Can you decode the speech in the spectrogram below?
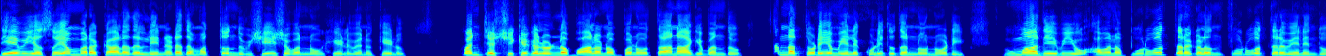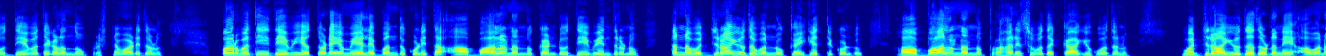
ದೇವಿಯ ಸ್ವಯಂವರ ಕಾಲದಲ್ಲಿ ನಡೆದ ಮತ್ತೊಂದು ವಿಶೇಷವನ್ನು ಹೇಳುವೆನು ಕೇಳು. ಪಂಚಶಿಖೆಗಳುಳ್ಳ ಬಾಲನೊಬ್ಬನು ತಾನಾಗಿ ಬಂದು ತನ್ನ ತೊಡೆಯ ಮೇಲೆ ಕುಳಿತುದನ್ನು ನೋಡಿ ಉಮಾದೇವಿಯು ಅವನ ಪೂರ್ವೋತ್ತರಗಳನ್ನು ಪೂರ್ವೋತ್ತರವೇನೆಂದು ದೇವತೆಗಳನ್ನು ಪ್ರಶ್ನೆ ಮಾಡಿದಳು. ಪಾರ್ವತೀ ದೇವಿಯ ತೊಡೆಯ ಮೇಲೆ ಬಂದು ಕುಳಿತ ಆ ಬಾಲನನ್ನು ಕಂಡು ದೇವೇಂದ್ರನು ತನ್ನ ವಜ್ರಾಯುಧವನ್ನು ಕೈಗೆತ್ತಿಕೊಂಡು ಆ ಬಾಲನನ್ನು ಪ್ರಹರಿಸುವುದಕ್ಕಾಗಿ ಹೋದನು. ವಜ್ರಾಯುಧದೊಡನೆ ಅವನ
